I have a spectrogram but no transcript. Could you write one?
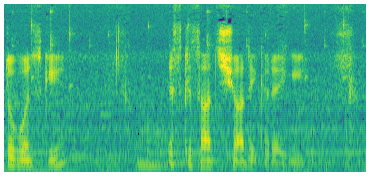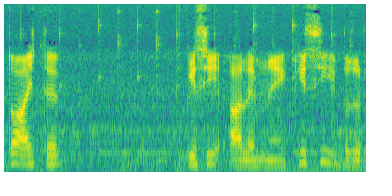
تو وہ اس کی اس کے ساتھ شادی کرے گی۔ تو آج تک کسی عالم نے، کسی بزرگ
